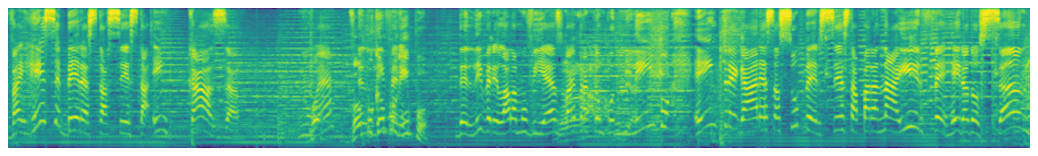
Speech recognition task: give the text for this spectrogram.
vai receber esta cesta em casa. Não é? Vamos pro Campo. Limpo. Delivery Lala Movies vai para Campo Limpo entregar essa super cesta para Nair Ferreira dos Santos.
